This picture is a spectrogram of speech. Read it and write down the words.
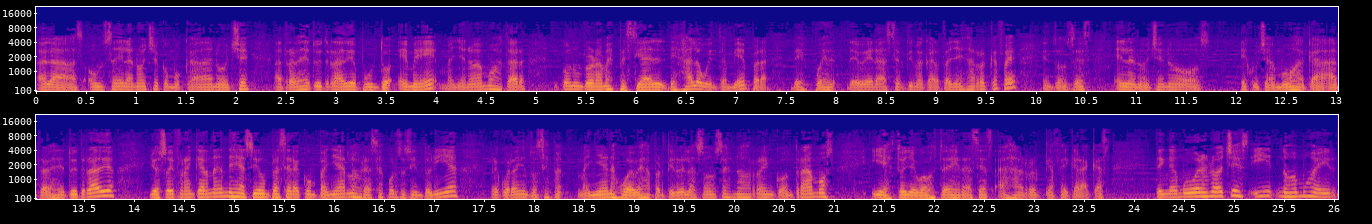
a las 11 de la noche como cada noche a través de tweetradio.me. Mañana vamos a estar con un programa especial de Halloween también para después de ver a Séptima Carta allá en Jarro Café. Entonces en la noche nos escuchamos acá a través de Tweet Radio. Yo soy Frank Hernández y ha sido un placer acompañarlos. Gracias por su sintonía. Recuerden entonces ma- mañana jueves a partir de las 11 nos reencontramos y esto llegó a ustedes gracias a Hard Café Caracas. Tengan muy buenas noches y nos vamos a ir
